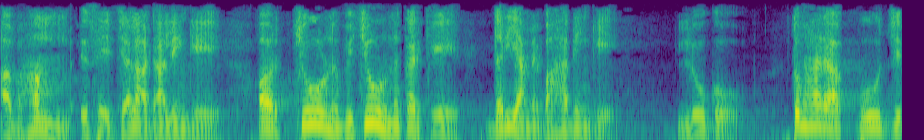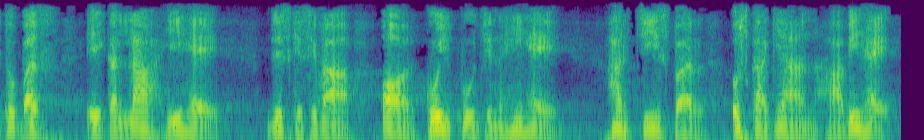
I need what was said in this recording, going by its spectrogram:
अब हम इसे जला डालेंगे और चूर्ण विचूर्ण करके दरिया में बहा देंगे। लोगो, तुम्हारा पूज्य तो बस एक अल्लाह ही है, जिसके सिवा और कोई पूज्य नहीं है। हर चीज़ पर उसका ज्ञान हावी है।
